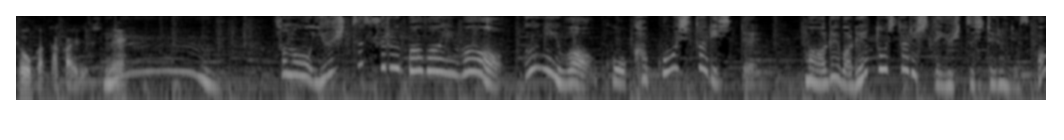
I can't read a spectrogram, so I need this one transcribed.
評価高いですね。うんその輸出する場合はウニはこう加工したりして、まあ、あるいは冷凍したりして輸出してるんですか？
